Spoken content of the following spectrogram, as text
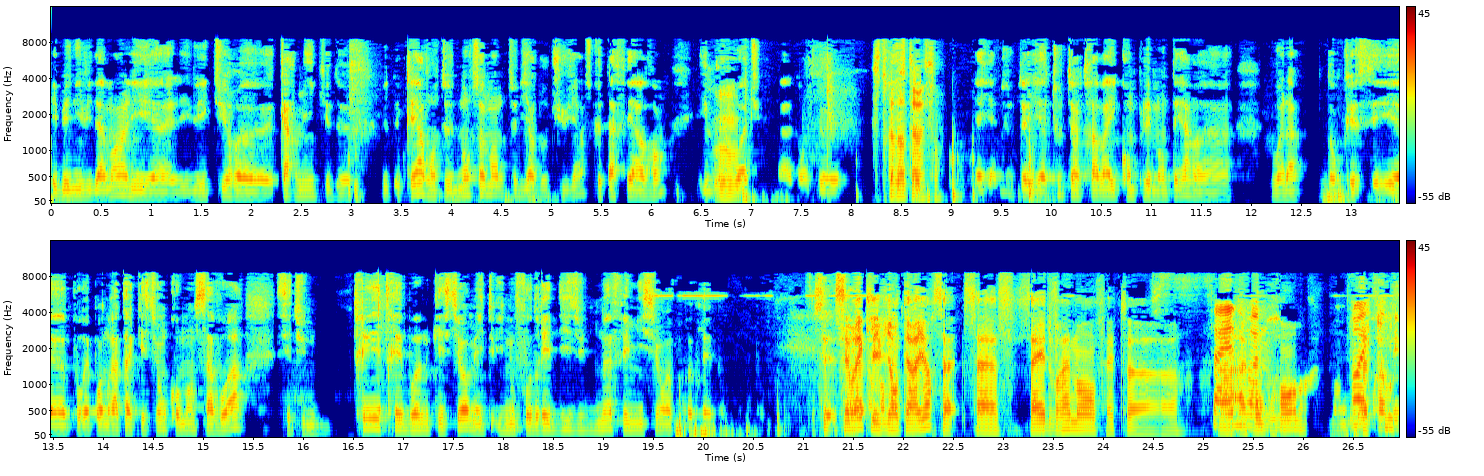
Et bien évidemment, les, euh, les lectures euh, karmiques de, de, de Claire vont te, non seulement te dire d'où tu viens, ce que tu as fait avant et pourquoi tu vas. Donc euh, C'est très intéressant. il y a, y tout, il y a tout un travail complémentaire. euh, voilà. Donc c'est pour répondre à ta question, comment savoir? C'est une très très bonne question, mais il nous faudrait 18, 9 émissions à peu près. C'est c'est vrai que les vies antérieures, ça, ça, ça aide vraiment en fait euh, Ça à, aide à vraiment. comprendre. On, Ouais. comprend des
